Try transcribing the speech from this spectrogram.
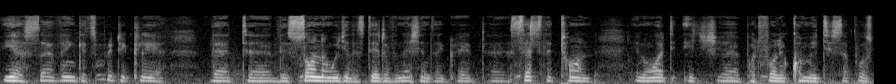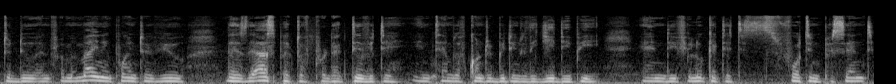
Yes, I think it's pretty clear that uh, the SONA, which is the State of the Nations Agreement, uh, sets the tone in what each uh, portfolio committee is supposed to do. And from a mining point of view, there's the aspect of productivity in terms of contributing to the GDP. And if you look at it, it's 14%,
